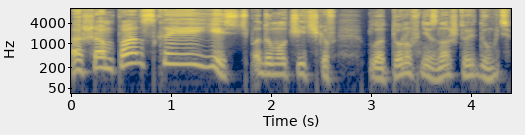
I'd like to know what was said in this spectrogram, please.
А шампанское есть, — подумал Чичиков. Платонов не знал, что и думать.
